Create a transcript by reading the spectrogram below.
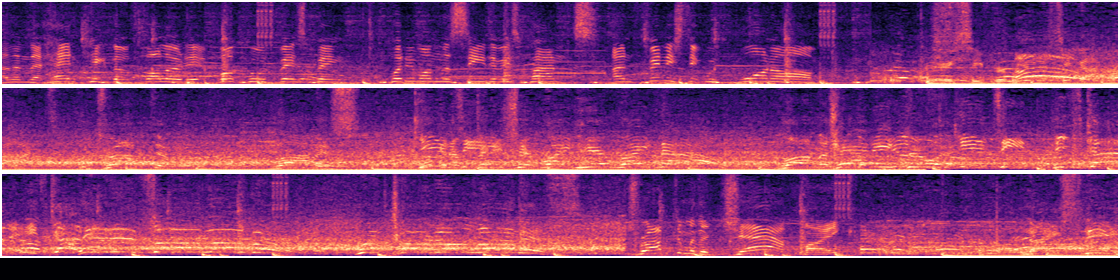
And then the head kick that followed it buckled Bisping, put him on the seat of his pants, and finished it with one arm. There you see Bermudez. He got rocked. Dropped him. Lamas looking to finish it right here, right now. Lamas Can he do it? Guillotine. He's got it. He's got it. It is all over. Ricardo Lamas. Dropped him with a jab, Mike. Nice knee.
